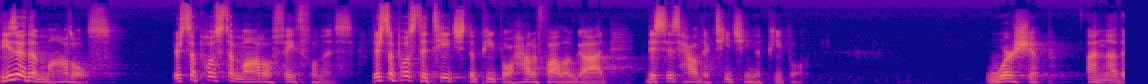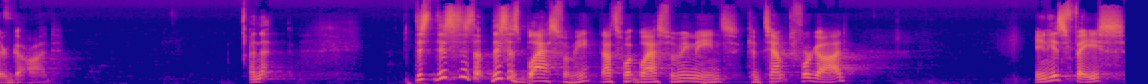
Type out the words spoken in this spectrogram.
These are the models. They're supposed to model faithfulness. They're supposed to teach the people how to follow God. This is how they're teaching the people worship another God. And that, this, this, is a, this is blasphemy. That's what blasphemy means contempt for God. In his face,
